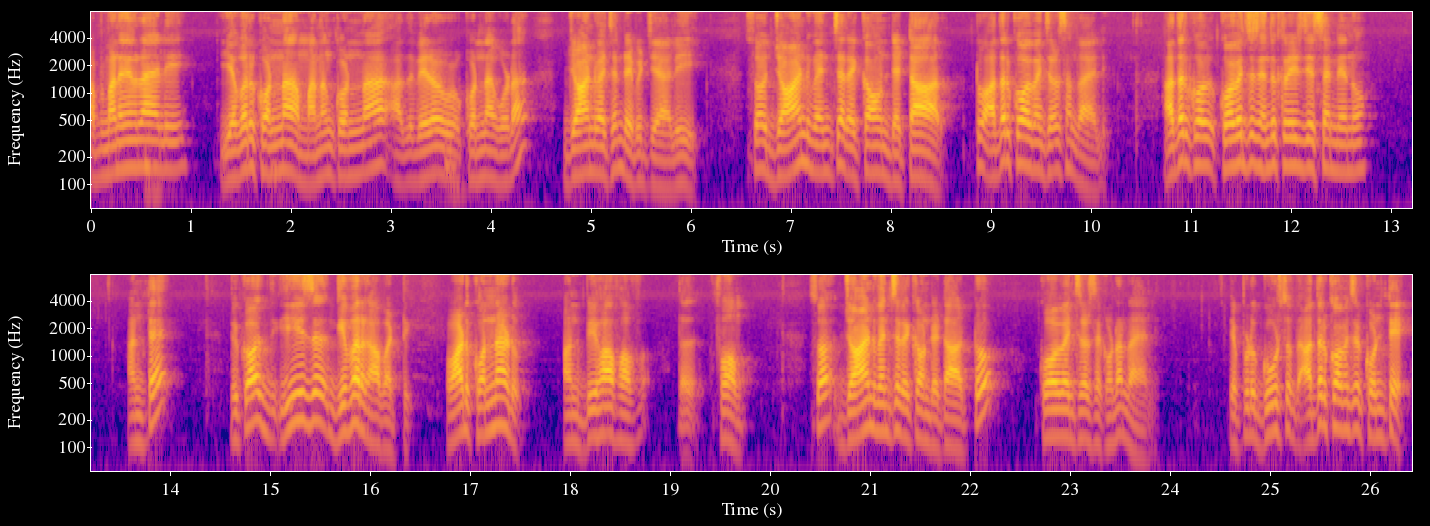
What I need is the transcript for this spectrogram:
అప్పుడు మనం ఏం రాయాలి? ఎవరు కొన్నా మనం కొన్నా అది వేరే కొన్నా కూడా జాయింట్ వెంచర్ని డెబిట్ చేయాలి. So joint venture account debtor to other coventurers అని రాయాలి. అదర్ కో కోవెంచర్స్ ఎందుకు క్రియేట్ చేశాను నేను? అంటే బికాజ్ ఈజ్ గివర్ కాబట్టి. వాడు కొన్నాడు on behalf of the firm. So joint venture account debtor to coventurers account అని రాయాలి. ఎప్పుడు గూడ్స్ అదర్ కోవెంచర్ కొంటే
